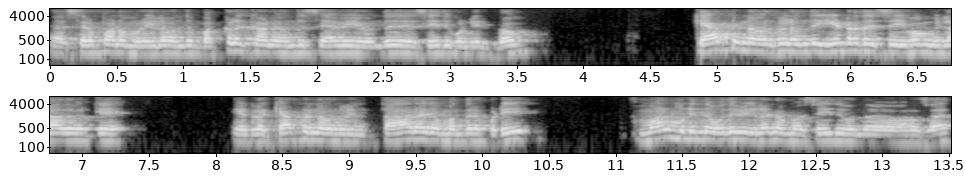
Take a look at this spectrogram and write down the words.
சிறப்பான முறையில வந்து மக்களுக்கான வந்து சேவையை வந்து செய்து கொண்டிருக்கிறோம். கேப்டன் அவர்கள் வந்து இயன்றதை செய்வோம் இல்லாதவர்க்கே என்ற கேப்டன் அவர்களின் தாரக மந்திரப்படி நம்மால் முடிந்த உதவிகளை நம்ம செய்து வந்து வரோம் சார்.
